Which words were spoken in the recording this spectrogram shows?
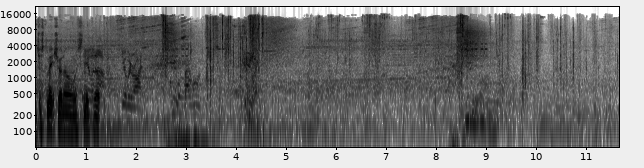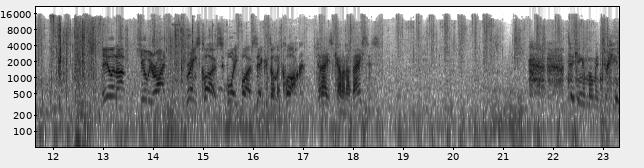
just to make sure no one was sneaking up. Ring's close. 45 seconds on the clock. Today's coming up aces. Taking a moment to heal.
